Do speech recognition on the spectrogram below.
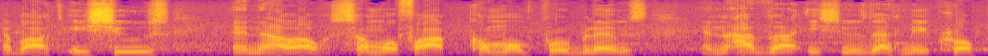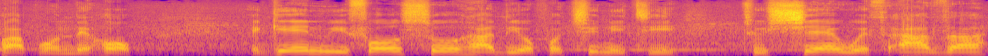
about issues and our, some of our common problems and other issues that may crop up on the hub. Again, we've also had the opportunity to share with other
